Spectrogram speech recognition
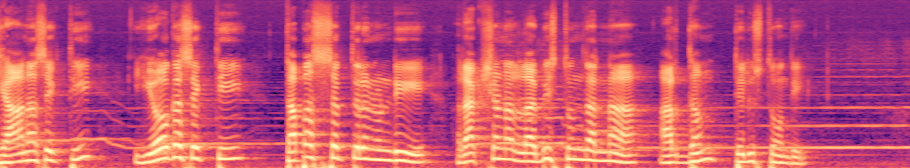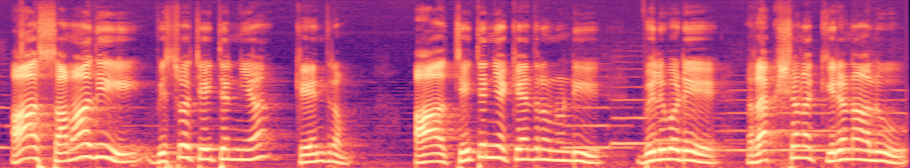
ధ్యానశక్తి యోగశక్తి తపశ్శక్తుల నుండి రక్షణ లభిస్తుందన్న అర్థం తెలుస్తోంది. ఆ సమాధి విశ్వ చైతన్య కేంద్రం. ఆ చైతన్య కేంద్రం నుండి వెలువడే రక్షణ కిరణాలు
